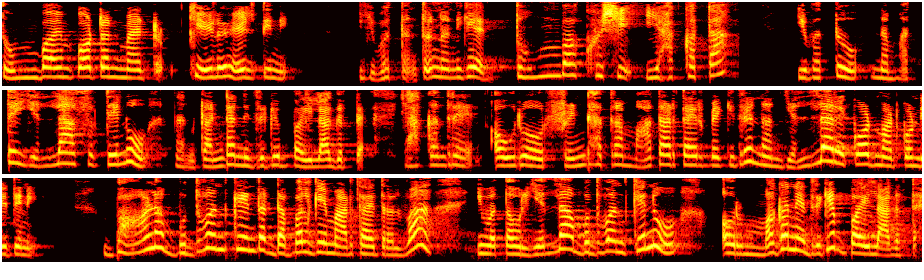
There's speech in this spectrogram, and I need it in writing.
ತುಂಬ ಇಂಪಾರ್ಟೆಂಟ್ ಮ್ಯಾಟ್ರ್ ಕೇಳು ಹೇಳ್ತೀನಿ. ಇವತ್ತಂತೂ ನನಗೆ ತುಂಬ ಖುಷಿ. ಯಾಕೊತ್ತಾ ಇವತ್ತು ನಮ್ಮ ಅತ್ತೆ ಎಲ್ಲ ಸತ್ಯನೂ ನನ್ನ ಗಂಡನ ಎದುರಿಗೆ ಬಯಲಾಗುತ್ತೆ ಯಾಕಂದ್ರೆ ಅವರು ಅವ್ರ ಫ್ರೆಂಡ್ ಹತ್ರ ಮಾತಾಡ್ತಾ ಇರ್ಬೇಕಿದ್ರೆ ನಾನು ಎಲ್ಲ ರೆಕಾರ್ಡ್ ಮಾಡ್ಕೊಂಡಿದ್ದೀನಿ. ಭಾಳ ಬುದ್ಧಿವಂತಿಕೆಯಿಂದ ಡಬಲ್ ಗೇಮ್ ಆಡ್ತಾ ಇದ್ರಲ್ವಾ? ಇವತ್ತು ಅವ್ರ ಎಲ್ಲ ಬುದ್ಧಿವಂತಿಕೆನೂ ಅವ್ರ ಮಗನ ಎದುರಿಗೆ ಬಯಲಾಗುತ್ತೆ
